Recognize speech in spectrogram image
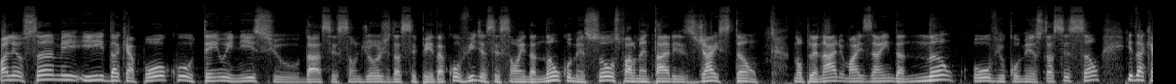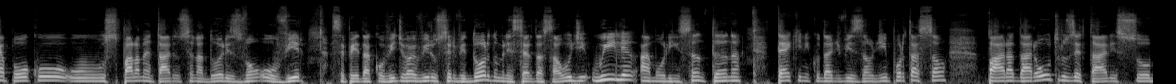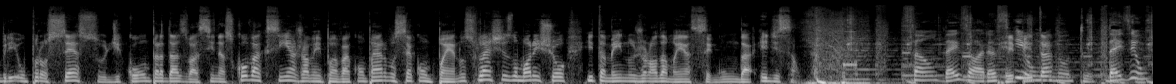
Valeu, Sami. E daqui a pouco tem o início da sessão de hoje da CPI da Covid. A sessão ainda não começou, os parlamentares já estão no plenário, mas ainda não houve o começo da sessão. E daqui a pouco os parlamentares, os senadores vão ouvir a CPI da Covid, vai ouvir o servidor do Ministério da Saúde, William Amorim Santana, técnico da divisão de importação, para dar outros detalhes sobre o processo de compra das vacinas Covaxin. A Jovem Pan vai acompanhar, você acompanha nos flashes, no Morning Show e também no Jornal da Manhã segunda edição. São 10 horas Repita. e 1 minuto. 10 e 1.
